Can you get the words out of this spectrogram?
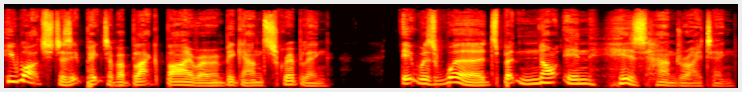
He watched as it picked up a black biro and began scribbling. It was words, but not in his handwriting.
